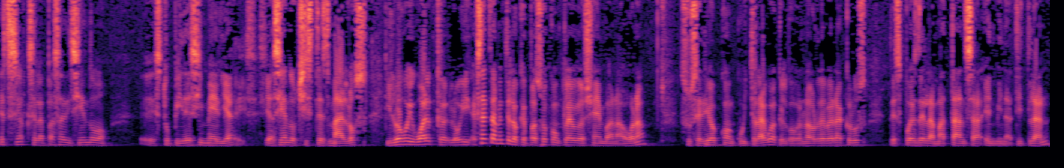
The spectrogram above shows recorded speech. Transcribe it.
este señor que se la pasa diciendo eh, estupidez y media Sí, sí, sí. y haciendo chistes malos. Y luego igual, que lo- exactamente lo que pasó con Claudio Sheinbaum ahora, sucedió con Cuitláhuac, el gobernador de Veracruz, después de la matanza en Minatitlán,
